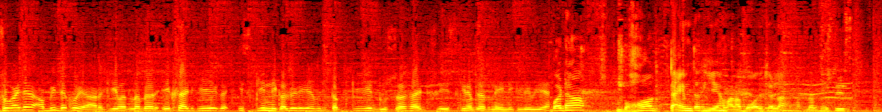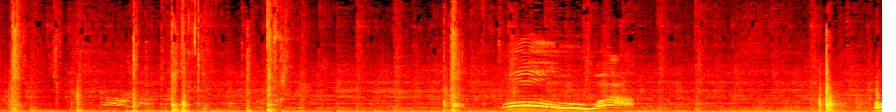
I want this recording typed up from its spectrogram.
सो गाइस यार अभी देखो यार कि मतलब यार एक साइड की स्किन निकल रही है तब की ये दूसरा साइड की स्किन अभी तक नहीं निकली हुई है। बट हाँ बहुत टाइम तक ये हमारा बॉल चला। मतलब दूसरी ओ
